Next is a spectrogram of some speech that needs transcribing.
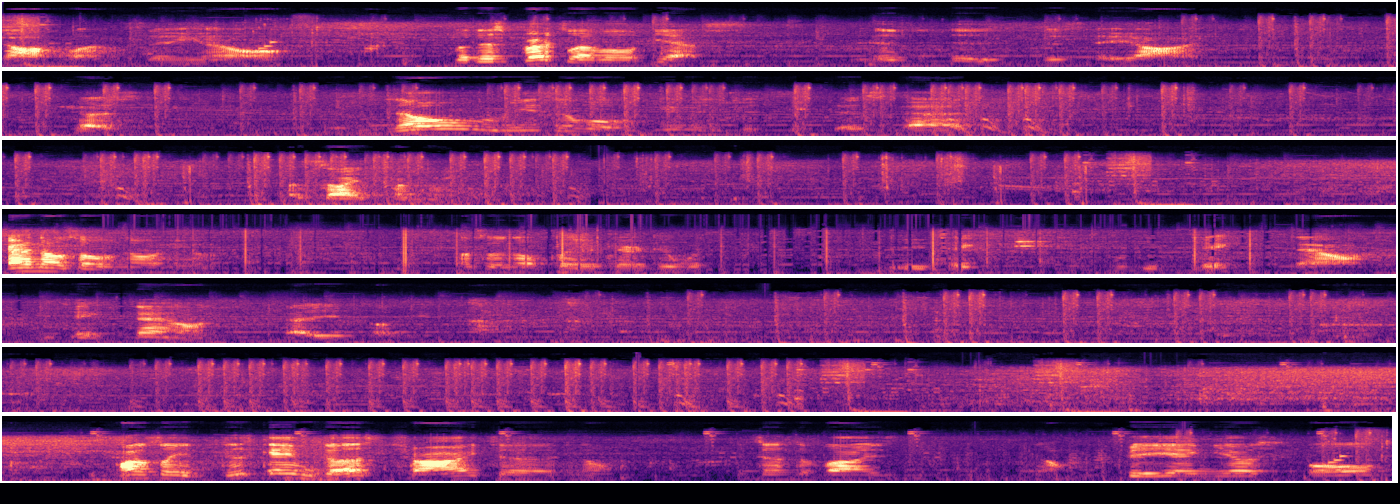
not what I'm saying at all. But this first level, yes, it is this AI. Because no reasonable human should be this bad. Aside from me. And also no human. Also no player character would be take would be take down. You take down that intelligence. Honestly, this game does try to, you know, incentivize, you know, being useful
